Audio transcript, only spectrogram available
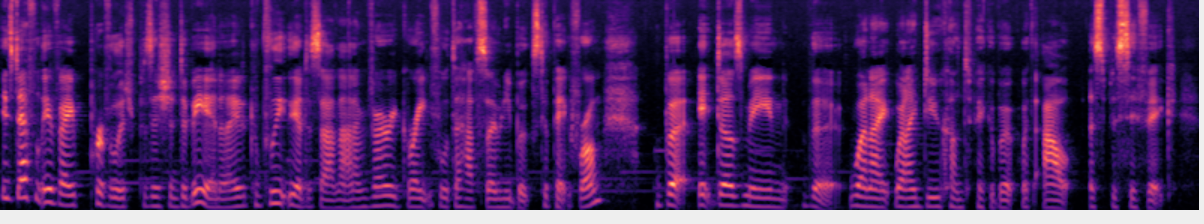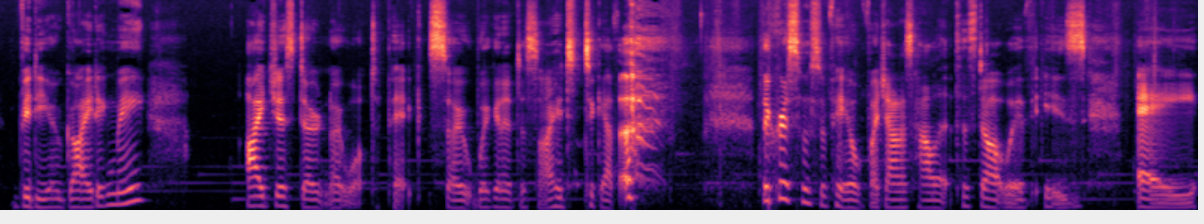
is definitely a very privileged position to be in. I completely understand that. I'm very grateful to have so many books to pick from, but it does mean that when I when I do come to pick a book without a specific video guiding me, I just don't know what to pick. So we're going to decide together. The Christmas Appeal by Janice Hallett to start with is a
